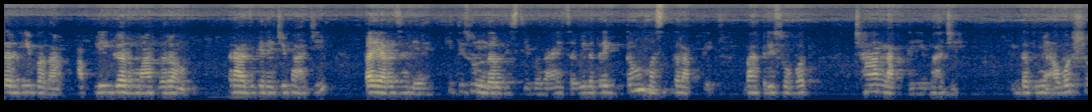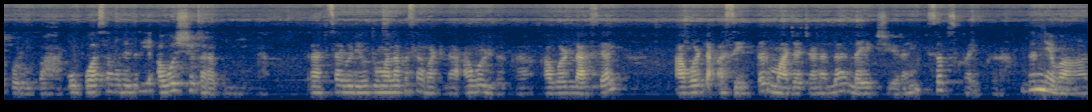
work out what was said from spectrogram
तर ही बघा आपली गरमागरम राजगिऱ्याची भाजी तयार झाली आहे. किती सुंदर दिसते बघा. आणि चवीला तर एकदम मस्त लागते. भाकरीसोबत छान लागते ही भाजी. एकदा तुम्ही अवश्य करून पहा. उपवासामध्ये तरी अवश्य करा तुम्ही एकदा. आजचा व्हिडिओ तुम्हाला कसा वाटला? आवडला का? आवडला असेल आवडला असेल तर माझ्या चॅनलला लाईक शेअर आणि सबस्क्राईब करा. धन्यवाद.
